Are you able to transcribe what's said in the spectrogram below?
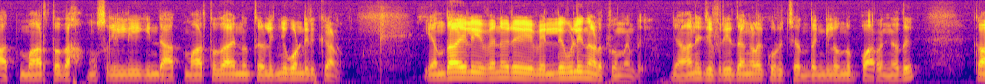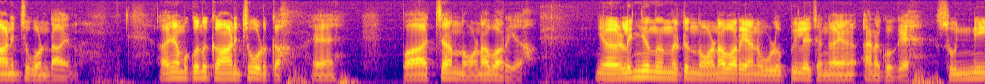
ആത്മാർത്ഥത മുസ്ലിം ലീഗിന്റെ ആത്മാർത്ഥത എന്ന് തെളിഞ്ഞുകൊണ്ടിരിക്കുകയാണ്. എന്തായാലും ഇവനൊരു വെല്ലുവിളി നടത്തുന്നുണ്ട്. ഞാൻ ജിഫ്രി തങ്ങളെക്കുറിച്ച് എന്തെങ്കിലും ഒന്ന് പറഞ്ഞത് കാണിച്ചു കൊണ്ടായെന്ന് അത് നമുക്കൊന്ന് കാണിച്ചു കൊടുക്കാം. ഏ? പാച്ച നുണ പറയാ. എളിഞ്ഞു നിന്നിട്ട് നുണ പറയാൻ ഉളുപ്പില്ല ചങ്ങായ അനക്കൊക്കെ? സുന്നി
